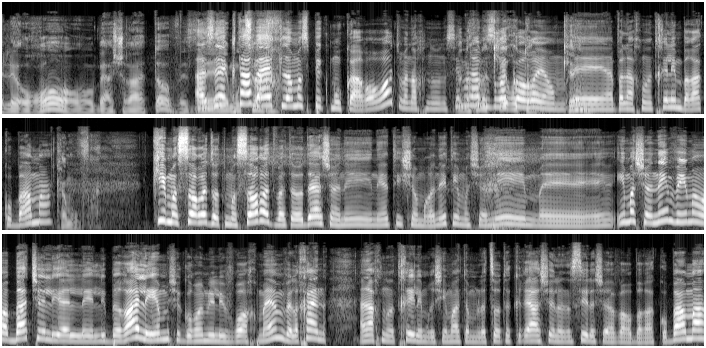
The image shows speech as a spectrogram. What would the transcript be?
לאורו, או בהשראתו, וזה אז זה מוצלח. כתב עת לא מספיק מוכר, אורות, ואנחנו נשים עליו זרקור היום. כן. אה, אבל אנחנו נתחיל עם ברק אובמה. כמובן. כי מסורת זאת מסורת, ואתה יודע שאני נהייתי שמרנית עם השנים, אה, עם השנים ועם המבט שלי על ליברלים, שגורם לי לברוח מהם, ולכן אנחנו נתחיל עם רשימת המלצות הקריאה של הנשיא לשעבר ברק אובמה.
